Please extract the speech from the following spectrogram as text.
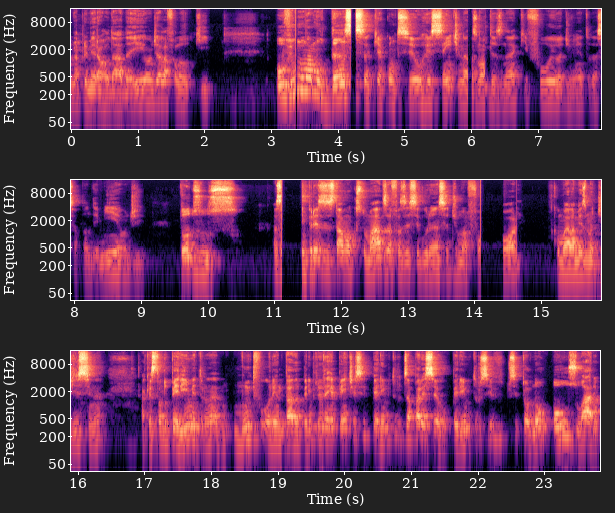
na primeira rodada aí, onde ela falou que houve uma mudança que aconteceu recente nas nossas né, que foi o advento dessa pandemia, onde todos os as empresas estavam acostumadas a fazer segurança de uma forma, como ela mesma disse, né, a questão do perímetro, né, muito orientada a perímetro, e de repente esse perímetro desapareceu, o perímetro se, se tornou o usuário,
